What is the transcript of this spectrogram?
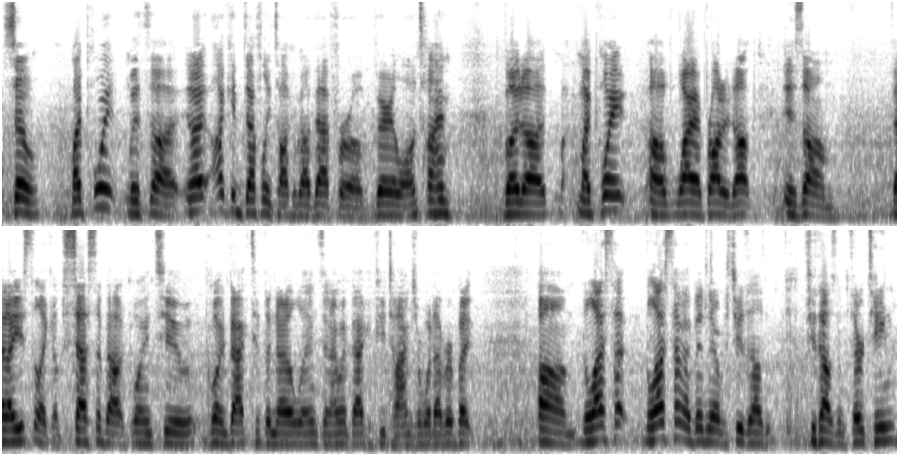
So my point with, uh, and I, I, could definitely talk about that for a very long time, but uh, my point uh, why I brought it up is um, that I used to like obsess about going to going back to the Netherlands, and I went back a few times or whatever. But um, the last time the last time I've been there was 2000, 2013,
